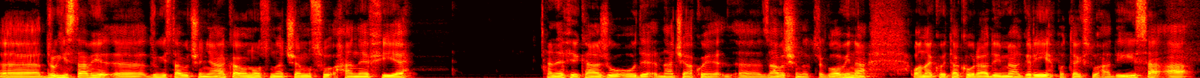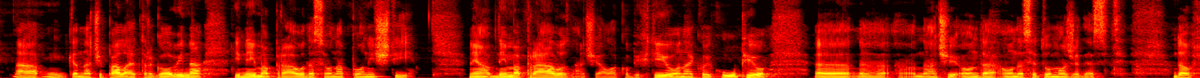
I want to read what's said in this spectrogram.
Eh, drugi stav, je, drugi stav učenjaka, su na čemu su Hanefije, Hanefije kažu ovdje, znači ako je završena trgovina, onaj koji tako uradi ima grijeh po tekstu hadisa, a, a znači pala je trgovina i nema pravo da se ona poništi. Nema, nema pravo, znači, ali ako bi htio onaj koji je kupio, znači onda, onda se to može desiti. Dobro,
